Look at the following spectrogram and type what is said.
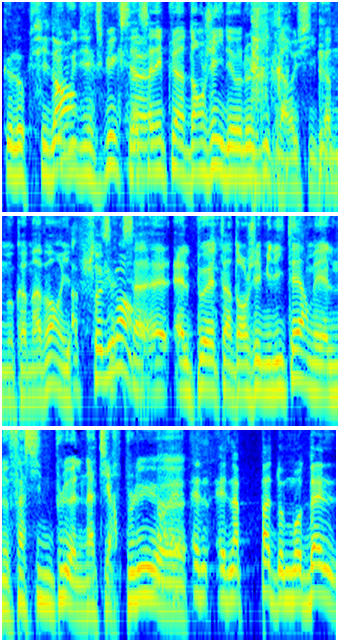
que l'Occident. Je vous explique que ça, Euh, ça n'est plus un danger idéologique, la Russie, comme, comme avant. Absolument. ça- ça- elle- peut être un danger militaire, mais elle ne fascine plus, elle n'attire plus. Non, euh, Elle, elle n'a pas de modèle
